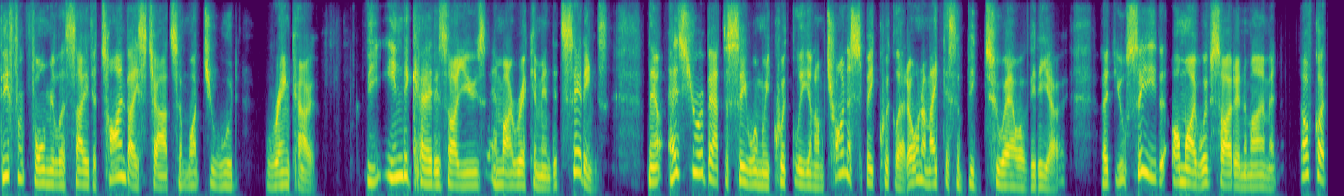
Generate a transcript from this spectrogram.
different formula, say to time-based charts and what you would Renko the indicators I use and my recommended settings. Now, as you're about to see when we quickly, and I'm trying to speak quickly, I don't wanna make this a big two hour video, but you'll see on my website in a moment, I've got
